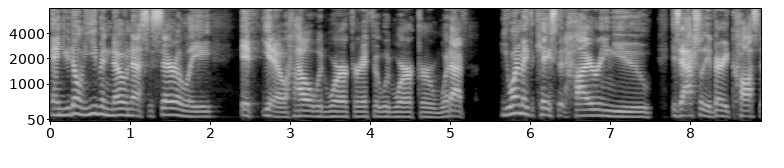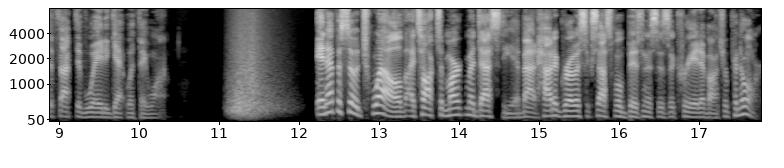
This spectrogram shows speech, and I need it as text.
And you don't even know necessarily if, you know, how it would work or if it would work or whatever. You want to make the case that hiring you is actually a very cost effective way to get what they want. In episode 12, I talked to Mark Modesti about how to grow a successful business as a creative entrepreneur.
